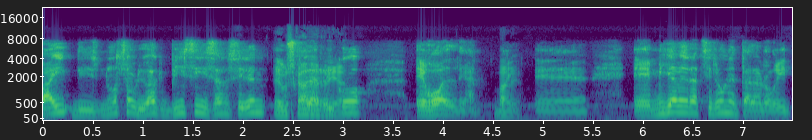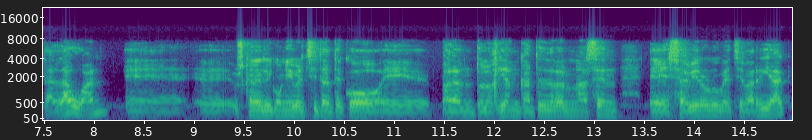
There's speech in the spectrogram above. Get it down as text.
bai dinosaurioak bizi izan ziren Euskal Herriko hegoaldean. Vale. E, e, mila beratzireun eta larogeita lauan, e, e, Euskal Herriko Unibertsitateko e, paleontologian katedraluna zen e, Xabier Orubetxe Barriak,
